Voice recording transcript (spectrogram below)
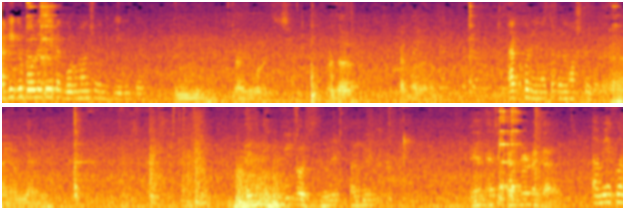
আগে কে বলে যে এটা গরু মাংস মধ্যে দিয়ে দিতে? হুম তাকে বলে দিচ্ছি। দাও এখনই না তোটা নষ্ট হয়ে যাবে। হ্যাঁ আমি জানি। এই তো কি করছিস তুমি সামনে এ আচ্ছা ক্যামেরা টাকা আমি এখন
